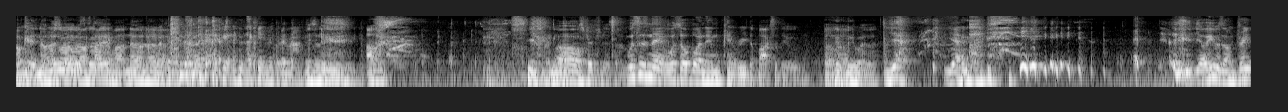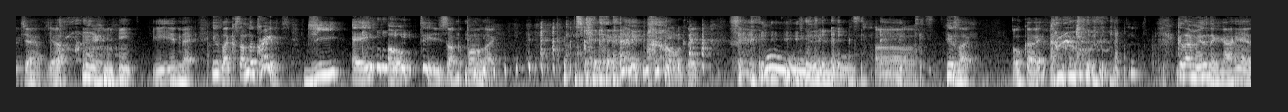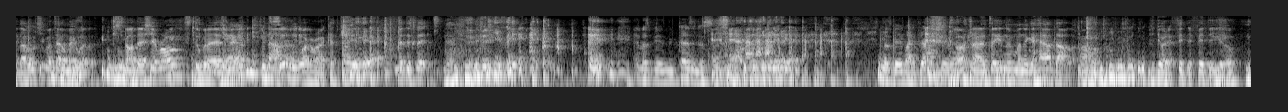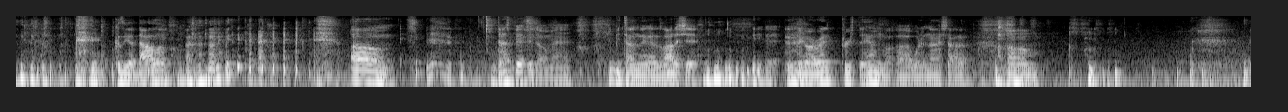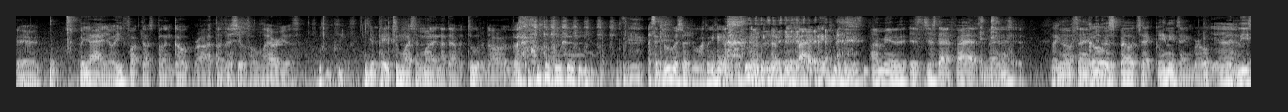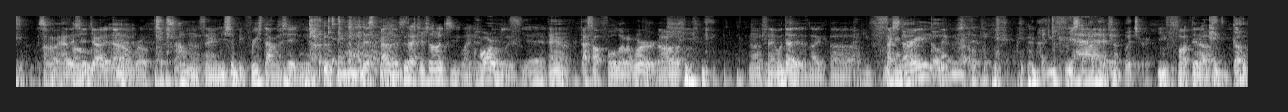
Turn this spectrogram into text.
okay, no, that's not what I was talking about. No, no, no. Okay. I can't. I can't make it around. Obviously, I- I need Oh. description or something. What's his name? What's old boy name who can't read the boxer dude? Uh, Mayweather. yeah, yeah. yo, he was on Drink Champs, yo. he, he hit that. He was like, "Cause I'm the greatest." G A O T. You saw Capone like. I don't think. Uh, he was like, okay. Cause I mean, this nigga got hands, though. What you gonna tell Mayweather? You spelled that shit wrong, stupid ass Yeah. nigga. 50 nah, Cent did it. fuck around, catch the fit. 50 fit. That must be his new cousin or something. he must be about to drop shit. I'm trying to take him my nigga half dollar. Um, he do it at 50 50, yo. Cause he a dollar. um, that's 50 though, man. He be telling niggas a lot of shit. yeah. Nigga already preached to him uh, with a nine shot up. Um, Yeah. but yeah, yo, he fucked up spelling goat, bro. I thought that shit was hilarious. You get paid too much in money not to have a tutor, dog. That's a Google search, man. I mean, it's just that fast, man. Like, You know what I'm saying? go- You could spell check anything, bro. Yeah. At least uh, have that shit jotted yeah. down, bro. You know what I'm saying? You shouldn't be freestyling shit and you, you misspelling It's like your song like horribly. Yeah. Damn, that's a full letter word, dog. You know what I'm saying? What that is? Like uh You second grade? Go, nigga? bro. How you freestyle Yes. and butcher? You fucked it up. It's go.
